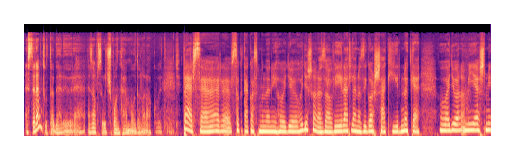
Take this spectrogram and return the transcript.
Ezt te nem tudtad előre, ez abszolút spontán módon alakult így. Persze, erre szokták azt mondani, hogy hogy is van az a véletlen, az igazság hírnöke, vagy valami ilyesmi,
